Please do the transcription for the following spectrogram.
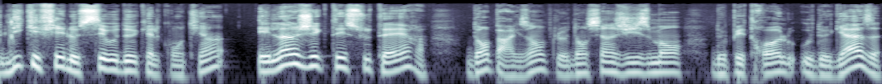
liquéfier le CO2 qu'elle contient et l'injecter sous terre dans, par exemple, d'anciens gisements de pétrole ou de gaz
